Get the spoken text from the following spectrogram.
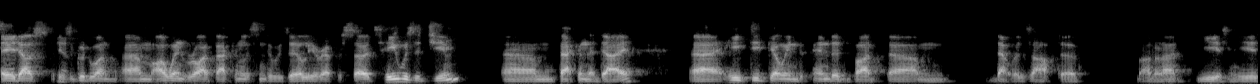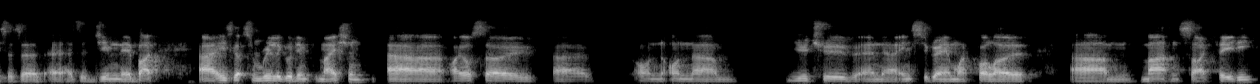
he does. He's a good one. Um, I went right back and listened to his earlier episodes. He was a Jim um, back in the day. Uh, he did go independent, but um, that was after I don't know years and years as a as a Jim there. But uh, he's got some really good information. Uh, I also uh, on on um, YouTube and uh, Instagram I follow um, Martin Saifidi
